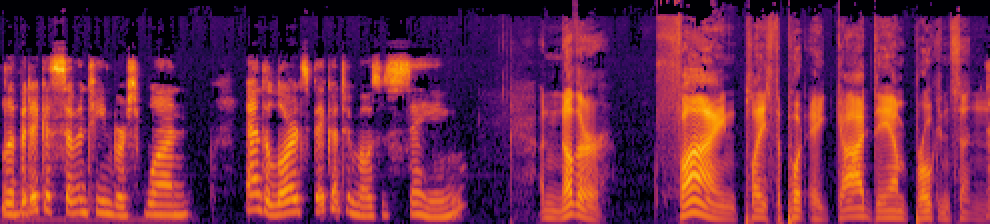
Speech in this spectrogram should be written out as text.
Leviticus 17, verse 1. And the Lord spake unto Moses, saying, Another fine place to put a goddamn broken sentence.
